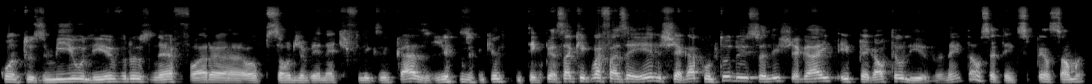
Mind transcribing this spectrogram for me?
quantos mil livros, né? Fora a opção de ver Netflix em casa. tem que pensar o que vai fazer ele chegar com tudo isso ali, chegar e, e pegar o teu livro, né? Então você tem que pensar uma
